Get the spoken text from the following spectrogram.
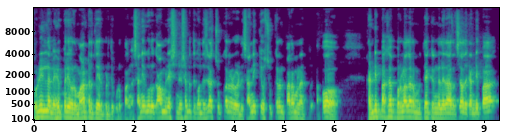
தொழிலில் மிகப்பெரிய ஒரு மாற்றத்தை ஏற்படுத்தி கொடுப்பாங்க. சனி குரு காம்பினேஷன் ரிஷபத்துக்கு வந்துச்சுன்னா சுக்கரனோட வீடு சனிக்கு சுக்கரன் பரம நட்பு. அப்போது கண்டிப்பாக பொருளாதார தேக்கங்கள் எதாவது இருந்துச்சுன்னா அது கண்டிப்பாக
